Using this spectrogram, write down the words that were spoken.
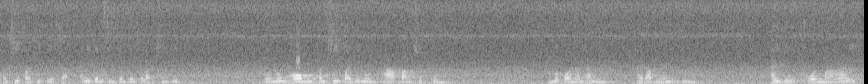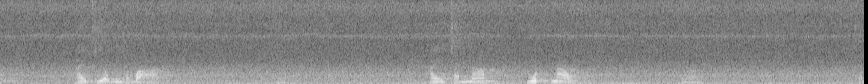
ท่านชี้ไปที่เภสัชอันนี้เป็นสิ่งจำเป็นสำหรับชีวิตเรื่องนุ่งห่มท่านชี้ไปที่นุ่นผ้าบางสุกุล เมื่อก่อนนั้นท่านให้รับนั้นจริง ให้อยู่โคนไม้ ให้เที่ยวบินทบาทให้ฉันน้ำมุดเน่า ฉัน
